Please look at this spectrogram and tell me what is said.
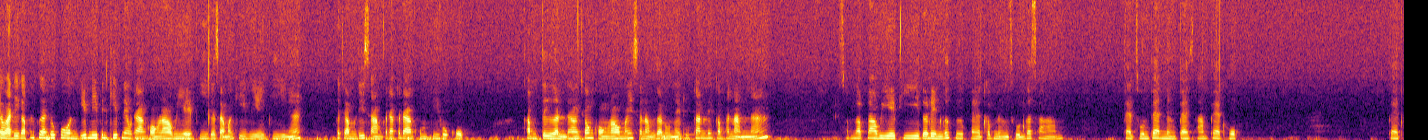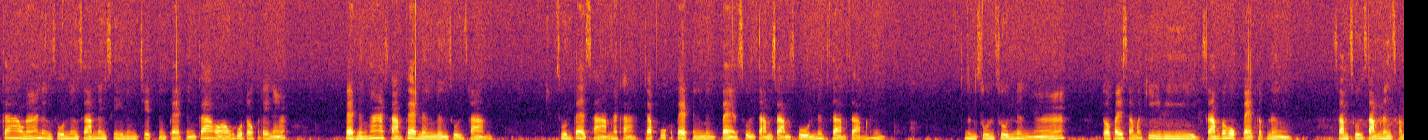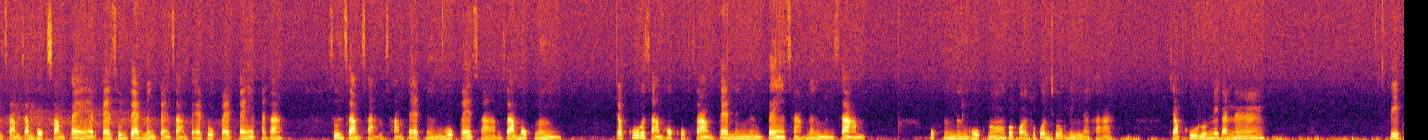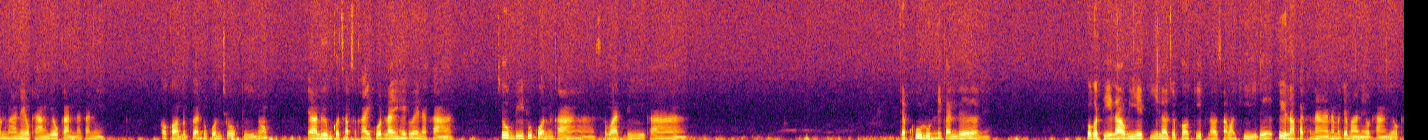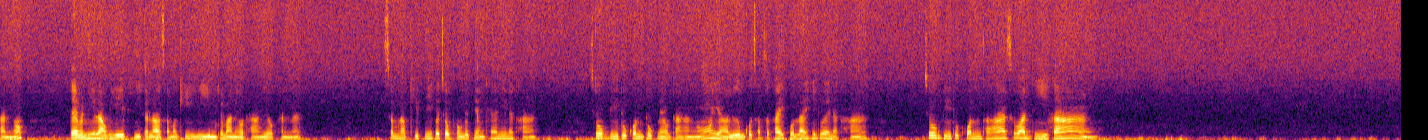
สวัสดีครับเพื่อนๆทุกคน คลิปนี้เป็นคลิปแนวทางของเรา VIP กับสามัคคี VIP นะ ประจำวันที่ 3 กรกฎาคมปี 66คำเตือนทางช่องของเราไม่สนับสนุนให้ทุกท่านเล่นการพนันนะสำหรับเรา VIP ตัวเด่นก็คือ 8 กับ 1 0 กับ 3 8 0 8 1 8 3 8 6 8 9 นะ 1 0 1 3 1 4 1 7 1 8 1 9 เอาหลุดเอาก็ได้นะ 8 1 5 3 8 1 1 0 3 ศูนย์แปดสามนะคะ จับคู่กับแปดหนึ่งหนึ่งแปดศูนย์สามสามศูนย์หนึ่งสามสามหนึ่งหนึ่งศูนย์ศูนย์หนึ่งนะ ต่อไปสามัคคีวีสามก็หกแปดกับหนึ่งสามศูนย์สามหนึ่งสามสามสามหกสามแปดแปดศูนย์แปดหนึ่งแปดสามแปดหกแปดแปดนะคะศูนย์สามสามสามแปดหนึ่งหกแปดสามสามหกหนึ่งจับคู่ก็สามหกหกสามแปดหนึ่งหนึ่งแปดสามหนึ่งหนึ่งสามหกหนึ่งหนึ่งหกเนาะก็ขอให้ทุกคนโชคดีนะคะ จับคู่ลุ้นด้วยกันนะ เลขมันมาแนวทางเดียวกันนะคะนี่ ก็ขอให้เพื่อนๆทุกคนโชคดีเนาะ อย่าลืมกด subscribe กดไลค์ให้ด้วยนะคะ โชคดีทุกคนค่ะ สวัสดีค่ะ จับคู่ลุ้นด้วยกันเด้อ ปกติเรา VIP เราเฉพาะกิจเราสามัคคีเด้อคือเราพัฒนานะมันจะมาแนวทางเดียวกันเนาะ แต่วันนี้เรา VIP แต่เราสามัคคีวีมันจะมาแนวทางเดียวกันนะ สำหรับคลิปนี้ก็จบลงแต่เพียงแค่นี้นะคะ โชคดีทุกคนทุกแนวทางเนาะอย่าลืมกด subscribe กดไลค์ให้ด้วยนะคะ โชคดีทุกคนค่ะ สวัสดีค่ะ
